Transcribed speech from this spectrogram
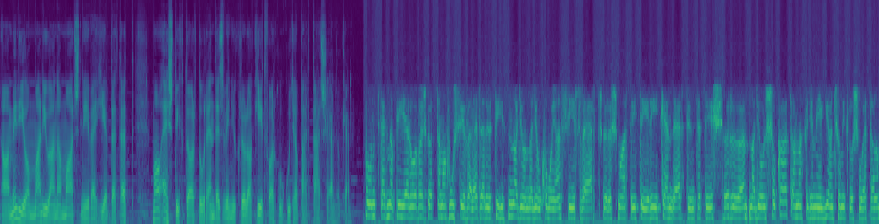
a Million Marihuana March néve hirdetett, ma estig tartó rendezvényükről a kétfarkú kutyapárt társelnöke. Pont tegnap éjjel olvasgattam a 20 évvel ezelőtti nagyon-nagyon komolyan szétvert Vörös Marti téri kender tüntetésről nagyon sokat. Annak hogy még Jancsó Miklós volt a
